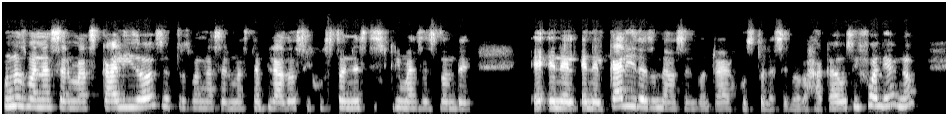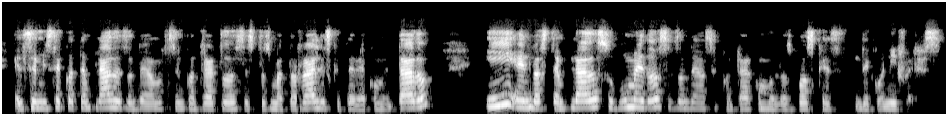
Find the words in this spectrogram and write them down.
Unos van a ser más cálidos, otros van a ser más templados y justo en estos climas es donde en el, en el cálido es donde vamos a encontrar justo la selva baja caducifolia, ¿no? El semiseco templado es donde vamos a encontrar todos estos matorrales que te había comentado. Y en los templados subhúmedos es donde vamos a encontrar como los bosques de coníferas.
